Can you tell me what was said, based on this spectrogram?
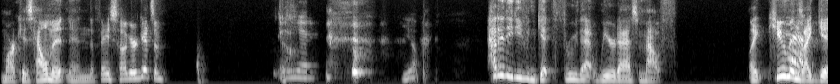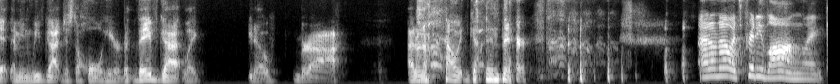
mark his helmet, and the face hugger gets him. Yeah. yep. How did it even get through that weird ass mouth? Like humans, yeah. I get. I mean, we've got just a hole here, but they've got like, you know, brah. I don't know how it got in there. I don't know. It's pretty long. Like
